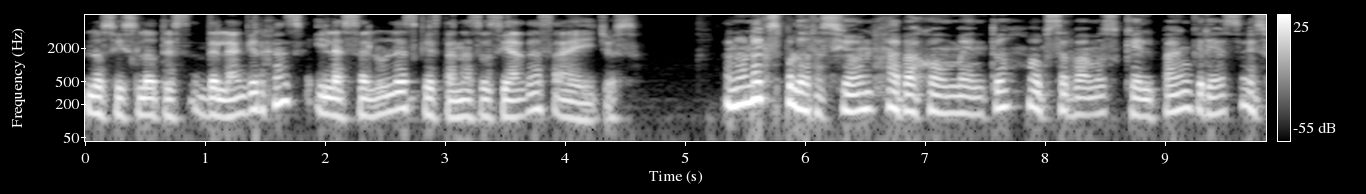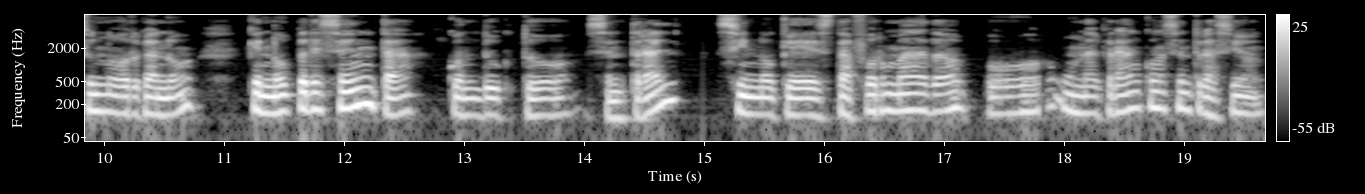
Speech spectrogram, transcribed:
los islotes de Langerhans y las células que están asociadas a ellos. En una exploración a bajo aumento observamos que el páncreas es un órgano que no presenta conducto central, sino que está formado por una gran concentración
